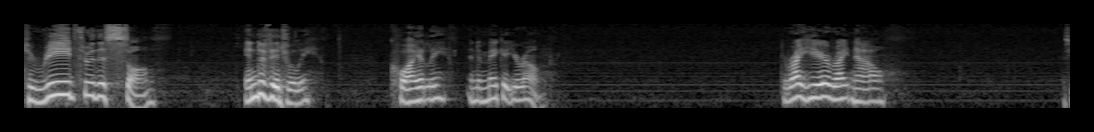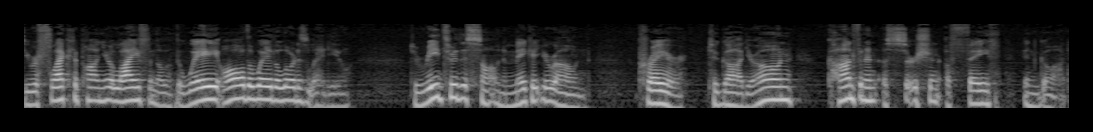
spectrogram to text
to read through this psalm individually, quietly, and to make it your own. To right here, right now, as you reflect upon your life and the, the way, all the way the Lord has led you, to read through this psalm and make it your own prayer to God, your own confident assertion of faith in God.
